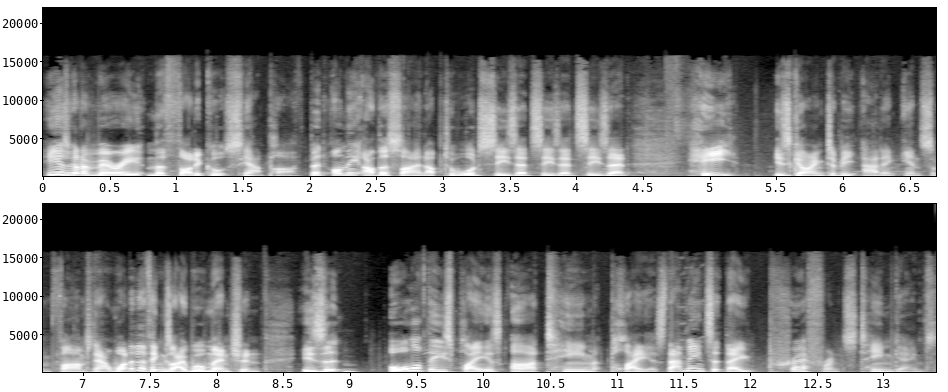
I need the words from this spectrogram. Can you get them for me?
He has got a very methodical scout path. But on the other side, up towards CZ, CZ, CZ, he is going to be adding in some farms. Now, one of the things I will mention is that all of these players are team players. That means that they preference team games.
